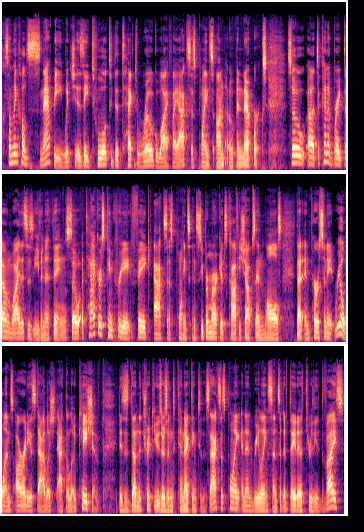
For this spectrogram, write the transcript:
something called Snappy, which is a tool to detect rogue Wi Fi access points on open networks. So, uh, to kind of break down why this is even a thing, so attackers can create fake access points in supermarkets, coffee shops, and malls that impersonate real ones already established at the location. This is done to trick users into connecting to this access point and then relaying sensitive data through the device.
